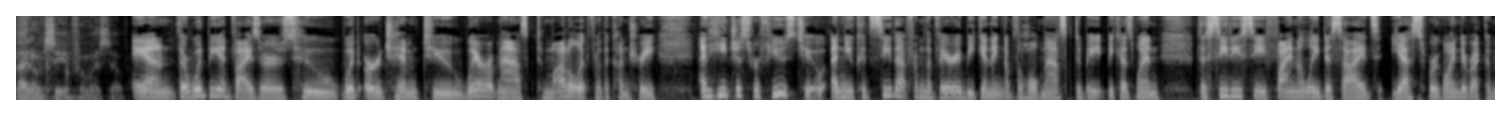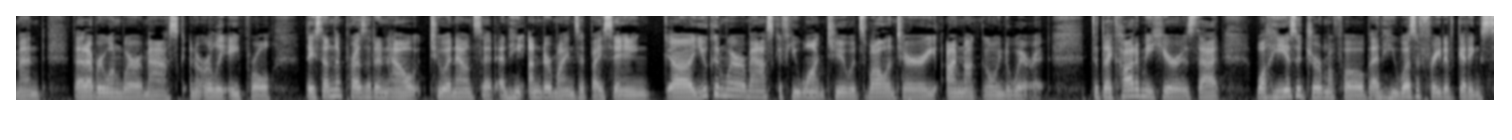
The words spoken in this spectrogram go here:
I don't see it for myself. And there would be advisors who would urge him to wear a mask, to model it for the country, and he just refused to. And you could see that from the very beginning of the whole mask debate, because when the CDC finally decides, yes, we're going to recommend that everyone wear a mask in early April, they send the president out to announce it, and he undermines it by saying, uh, you can wear a mask if you want to, it's voluntary. I'm not going to wear it. The dichotomy here is that while he is a germaphobe and he was afraid of getting sick,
